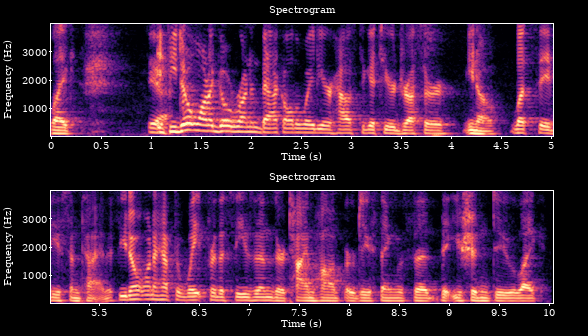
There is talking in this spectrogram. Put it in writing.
Like yeah. If you don't want to go running back all the way to your house to get to your dresser, you know, let's save you some time. If you don't want to have to wait for the seasons or time hump or do things that, that you shouldn't do, like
